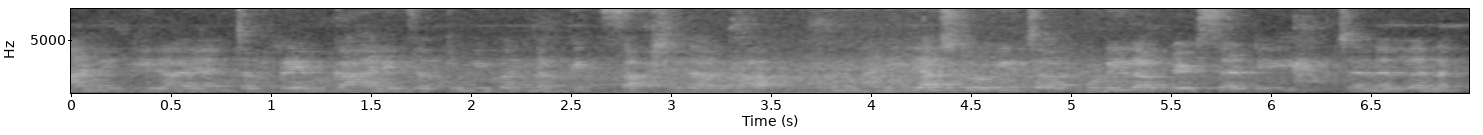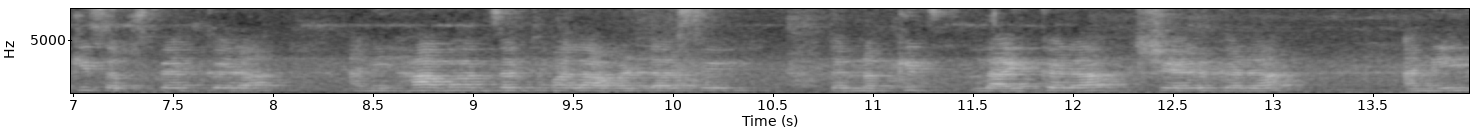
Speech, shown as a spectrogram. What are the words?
आणि वीरा यांच्या प्रेम कहाणीचा तुम्ही पण नक्कीच साक्षीदार व्हा. आणि या स्टोरीच्या पुढील अपडेटसाठी चॅनलला नक्की सबस्क्राईब करा. आणि हा भाग जर तुम्हाला आवडला असेल तर नक्कीच लाईक करा शेअर करा. आणि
